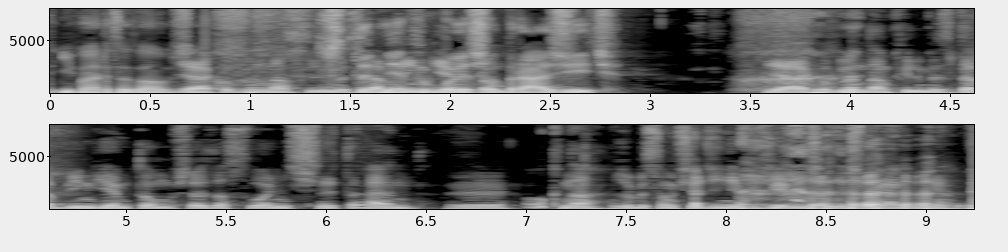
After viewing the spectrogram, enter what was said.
I bardzo dobrze. Ja jak oglądam filmy z Ty mnie próbujesz to, obrazić? Ja jak oglądam filmy z dubbingiem, to muszę zasłonić ten, y, okna, żeby sąsiedzi nie widzieli, się nie śmiali, nie?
